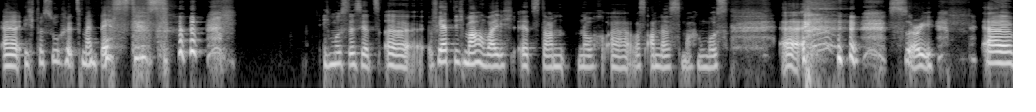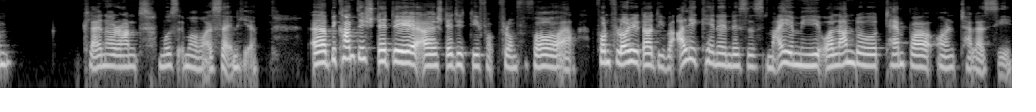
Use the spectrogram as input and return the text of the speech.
Äh, ich versuche jetzt mein Bestes. Ich muss das jetzt, äh, fertig machen, weil ich jetzt dann noch, äh, was anderes machen muss. Äh, sorry. Ähm, kleiner Rant muss immer mal sein hier. Äh, bekannte Städte, äh, Städte, die von von von Florida, die wir alle kennen, das ist Miami, Orlando, Tampa und Tallahassee.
